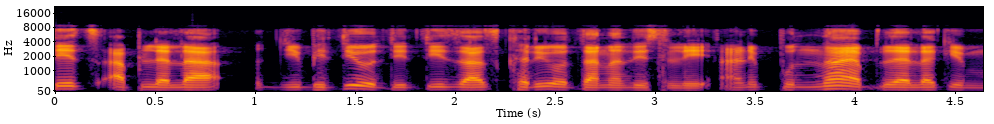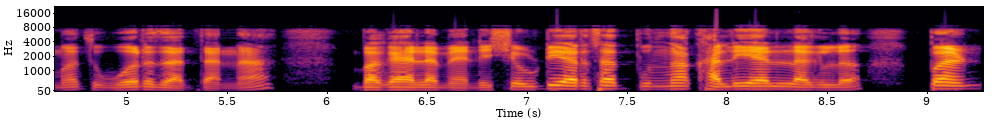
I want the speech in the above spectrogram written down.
तेच आपल्याला जी भीती होती तीच आज खरी होताना दिसली. आणि पुन्हा आपल्याला किंमत वर जाताना बघायला मिळाली. शेवटी अर्थात पुन्हा खाली यायला लागलं. पण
